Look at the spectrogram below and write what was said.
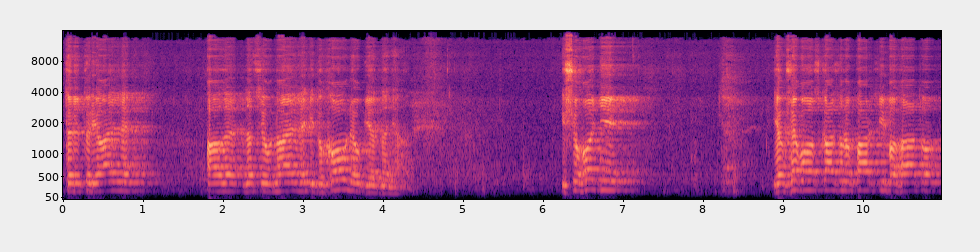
територіальне, але національне і духовне об'єднання. І сьогодні, як вже було сказано, партій багато.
